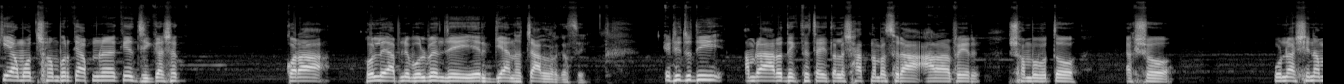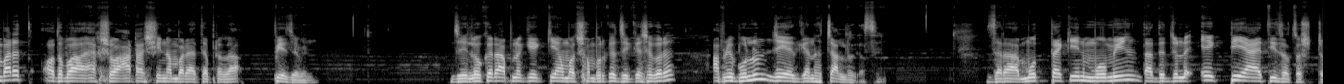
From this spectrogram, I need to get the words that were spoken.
কেয়ামত সম্পর্কে আপনাকে জিজ্ঞাসা করা হলে আপনি বলবেন যে এর জ্ঞান হচ্ছে আল্লাহর কাছে। এটি যদি আমরা আরও দেখতে চাই, তাহলে সাত নম্বর সুরা আরাফের সম্ভবত একশো উনআশি নাম্বার অথবা একশো আটাশি নাম্বার আপনারা পেয়ে যাবেন। যে লোকেরা আপনাকে কেয়ামত সম্পর্কে জিজ্ঞাসা করে, আপনি বলুন যে এর জ্ঞান হচ্ছে আল্লাহর কাছে। যারা মুত্তাকিন, মমিন, তাদের জন্য একটি আয়াতই যথেষ্ট।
